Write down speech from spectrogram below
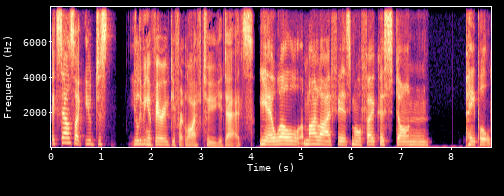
It sounds like you just you're living a very different life to your dad's. Yeah, well, my life is more focused on people.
